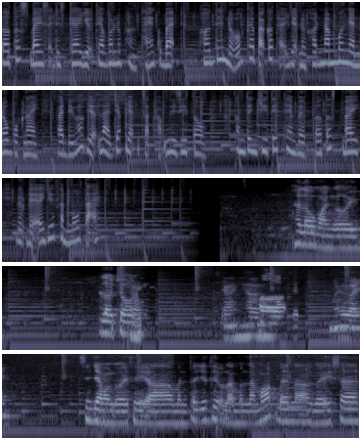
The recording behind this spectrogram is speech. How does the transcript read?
Lotus Pay sẽ được scale dựa theo volume hàng tháng của bạn. Hơn thế nữa, các bạn có thể nhận được hơn 50.000 đô một ngày và điều hấp dẫn là chấp nhận sản phẩm digital. Thông tin chi tiết thêm về Lotus Pay được để ở dưới phần mô tả. Hello mọi người. Hello John. Chào anh Hơn. Ờ, mọi người. Xin chào mọi người, thì uh, mình tự giới thiệu là mình là mod bên ờ, uh, GEC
